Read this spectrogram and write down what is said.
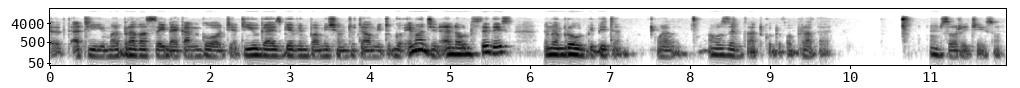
at, at my brother said I can't go out yet. You guys gave him permission to tell me to go. Imagine, and I would say this, and my bro would be beaten. Well, I wasn't that good of a brother. I'm sorry, Jason.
